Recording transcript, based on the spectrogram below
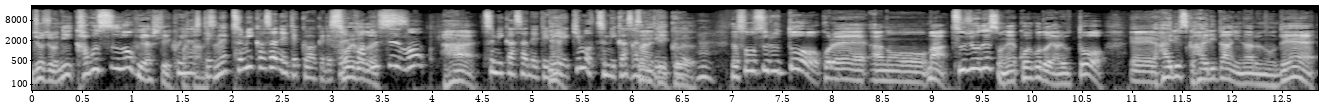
徐々に株数を増やしていくパターンですね。積み重ねていくわけですね。そういうす株数もはい積み重ねて、利益も積み重ねていく。うんでそうすると、これ、あの、まあ、通常ですとね、こういうことをやると、えーハイリスク、ハイリターンになるので、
